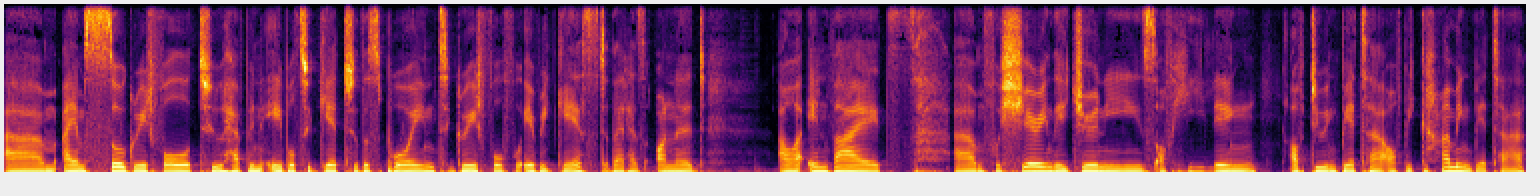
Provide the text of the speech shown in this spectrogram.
Um, I am so grateful to have been able to get to this point. Grateful for every guest that has honored our invites, um, for sharing their journeys of healing, of doing better, of becoming better,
